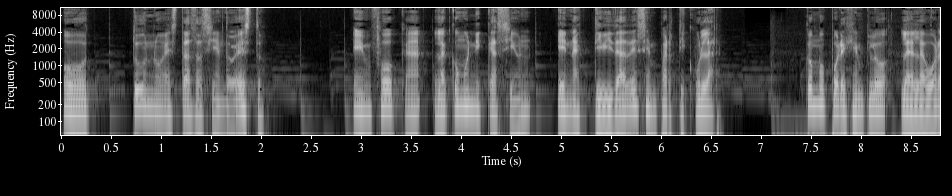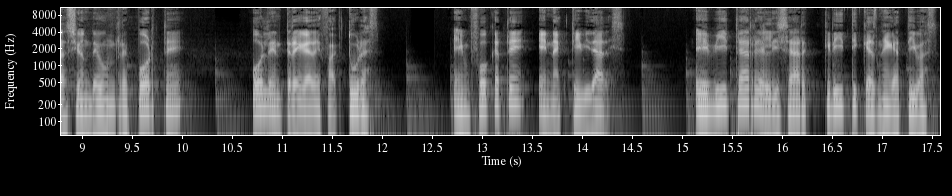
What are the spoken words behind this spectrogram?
o tú no estás haciendo esto enfoca la comunicación en actividades en particular, como por ejemplo la elaboración de un reporte o la entrega de facturas. Enfócate en actividades. Evita realizar críticas negativas,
